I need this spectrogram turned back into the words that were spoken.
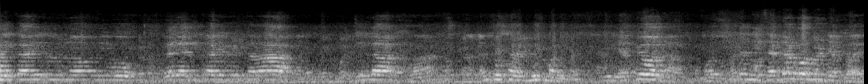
ಅಧಿಕಾರಿಗಳನ್ನು ನೀವು ಬೇರೆ ಅಧಿಕಾರಿಗಳ ತರ ಜಿಲ್ಲಾ ಎಂ ಪಿ ಸರ್ ಮೀಟ್ ಮಾಡಿದ್ದೆ ಎಂ ಪಿ ಅವ್ರನ್ನ? ಅಂದ್ರೆ ನೀವು central government employee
